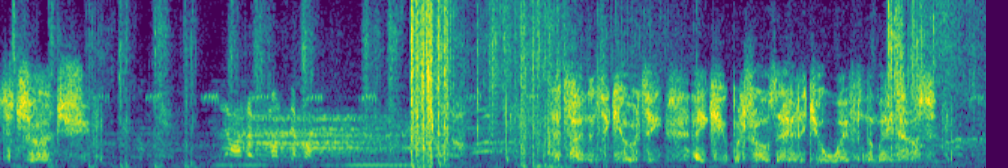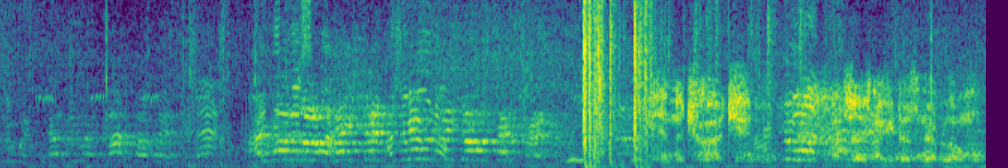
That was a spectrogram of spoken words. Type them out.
to the church. They're tightening security. AQ patrols are headed your way from the main house. He's in the church. Sounds like he doesn't have long.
